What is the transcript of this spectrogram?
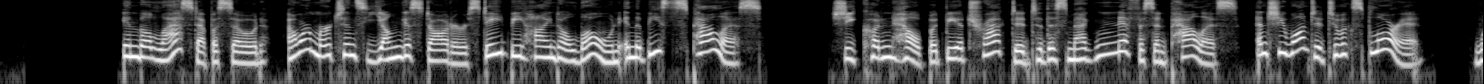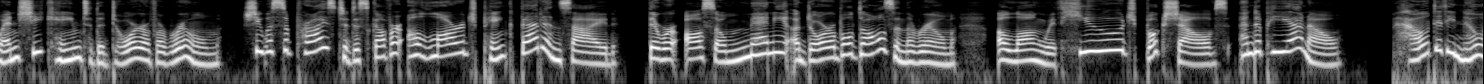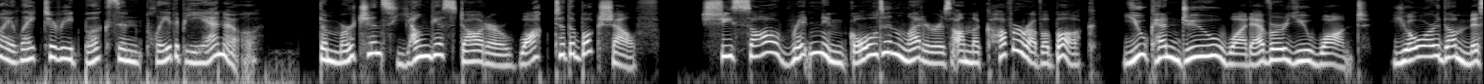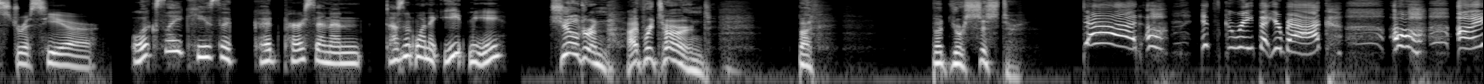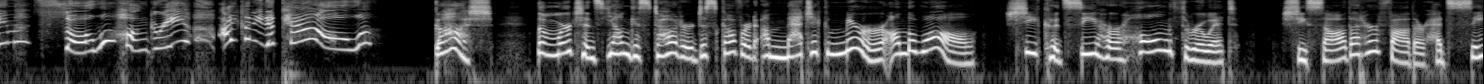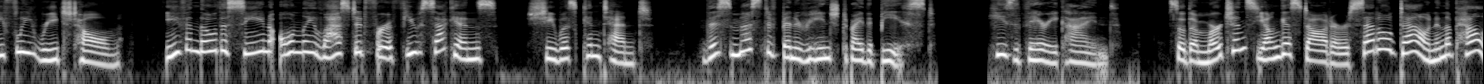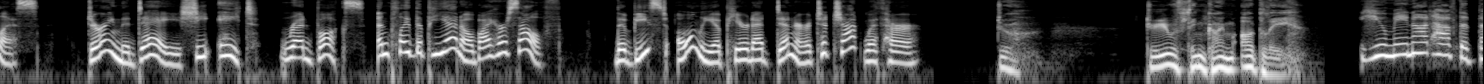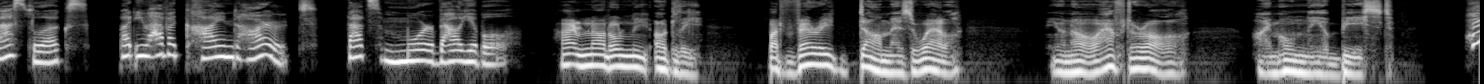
In the last episode, our merchant's youngest daughter stayed behind alone in the beast's palace. She couldn't help but be attracted to this magnificent palace, and she wanted to explore it. When she came to the door of a room, she was surprised to discover a large pink bed inside. There were also many adorable dolls in the room, along with huge bookshelves and a piano. How did he know I like to read books and play the piano? The merchant's youngest daughter walked to the bookshelf. She saw written in golden letters on the cover of a book You can do whatever you want. You're the mistress here. Looks like he's a good person and doesn't want to eat me. Children, I've returned. But. But your sister. Dad! Oh, it's great that you're back. Oh, I'm so hungry. I could eat a cow. Gosh, the merchant's youngest daughter discovered a magic mirror on the wall. She could see her home through it. She saw that her father had safely reached home. Even though the scene only lasted for a few seconds, she was content. This must have been arranged by the beast. He's very kind. So the merchant's youngest daughter settled down in the palace. During the day, she ate, read books, and played the piano by herself. The beast only appeared at dinner to chat with her. Do. Do you think I'm ugly? You may not have the best looks, but you have a kind heart. That's more valuable. I'm not only ugly, but very dumb as well. You know, after all, I'm only a beast.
